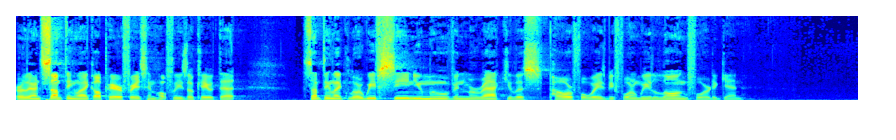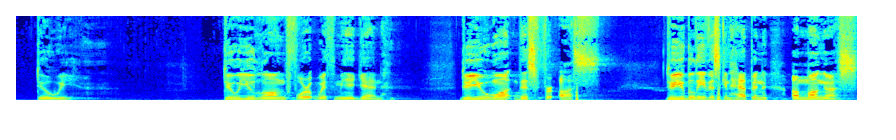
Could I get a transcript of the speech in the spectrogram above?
earlier on, something like, I'll paraphrase him, hopefully he's okay with that. Something like, Lord, we've seen you move in miraculous, powerful ways before, and we long for it again. Do we? Do you long for it with me again? Do you want this for us? Do you believe this can happen among us?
